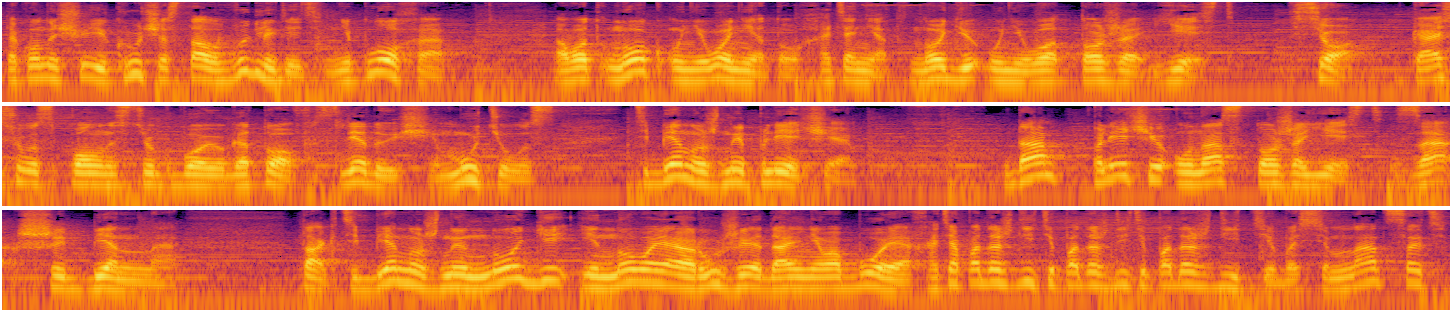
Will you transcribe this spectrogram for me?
так он еще и круче стал выглядеть. Неплохо. А вот ног у него нету. Хотя нет, ноги у него тоже есть. Все, Кассиус полностью к бою готов. Следующий, Мутиус. Тебе нужны плечи. Да, плечи у нас тоже есть. Зашибенно. Так, тебе нужны ноги и новое оружие дальнего боя. Хотя подождите, подождите, подождите. 18.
